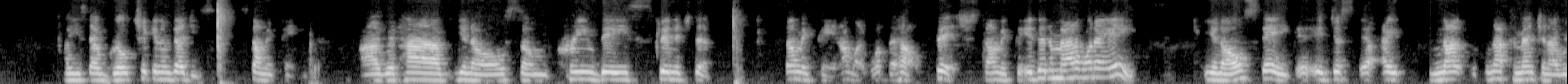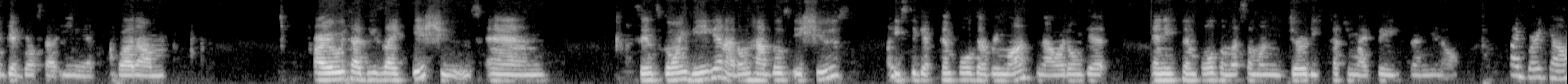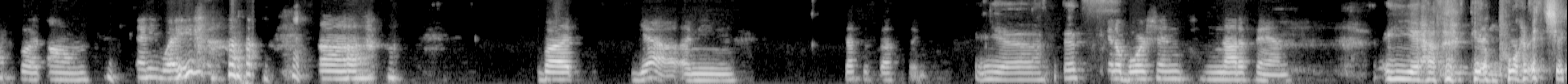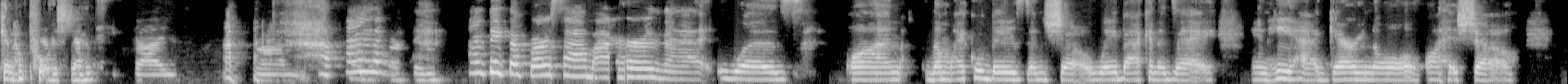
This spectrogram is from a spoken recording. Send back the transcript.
I used to have grilled chicken and veggies, stomach pain. I would have, you know, some cream based spinach dip, stomach pain. I'm like, what the hell? Fish, stomach pain. It didn't matter what I ate, you know, steak. It, it just, I, not, not to mention I would get grossed out eating it. But, um, I always had these like issues. And since going vegan, I don't have those issues. I used to get pimples every month. Now I don't get any pimples unless someone dirty touching my face, and you know, I break out. But um, anyway, uh, but yeah, I mean, that's disgusting. Yeah, it's an abortion. Not a fan. Yeah, the aborted chicken abortions, guys. Um, I, I think the first time I heard that was on the Michael Baisden show way back in the day, and he had Gary Null on his show.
